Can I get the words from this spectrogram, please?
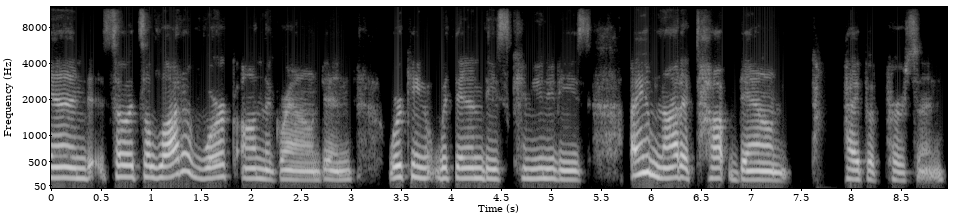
And so it's a lot of work on the ground and working within these communities. I am not a top down type of person.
